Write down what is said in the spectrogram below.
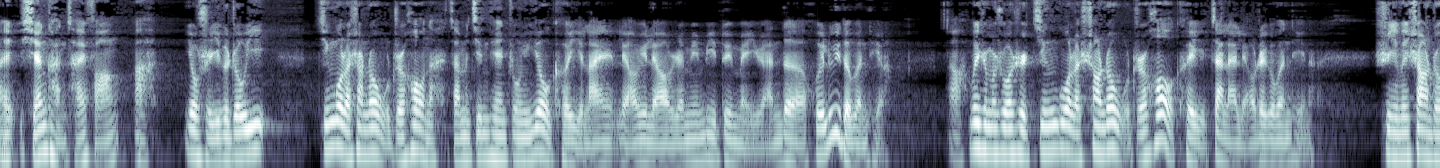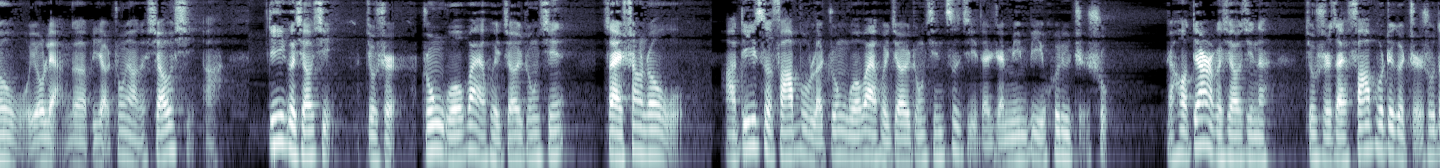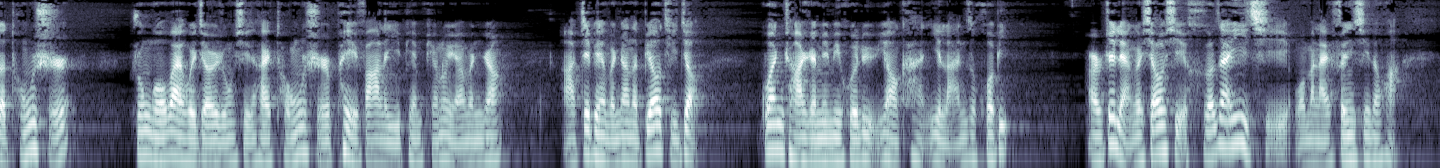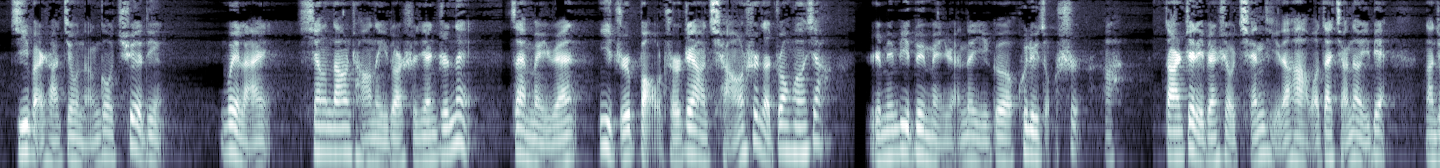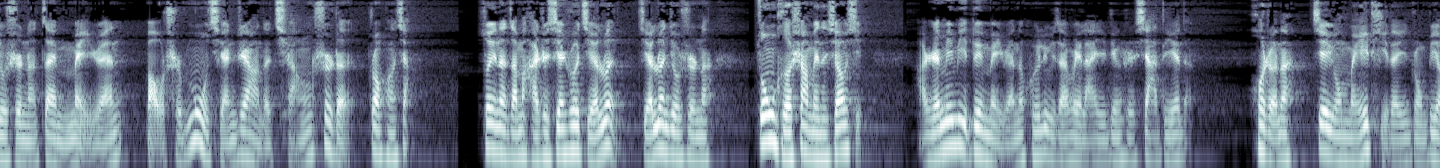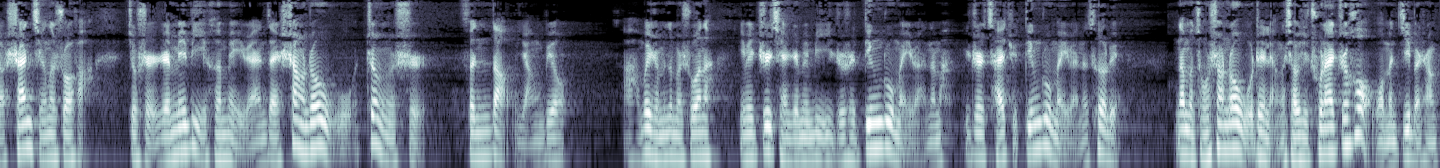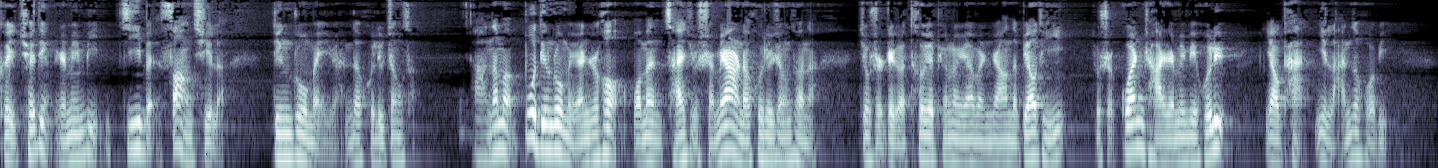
哎，闲侃财房啊，又是一个周一。经过了上周五之后呢，咱们今天终于又可以来聊一聊人民币对美元的汇率的问题了。啊，为什么说是经过了上周五之后可以再来聊这个问题呢？是因为上周五有两个比较重要的消息啊。第一个消息就是中国外汇交易中心在上周五啊第一次发布了中国外汇交易中心自己的人民币汇率指数。然后第二个消息呢，就是在发布这个指数的同时。中国外汇交易中心还同时配发了一篇评论员文章，啊，这篇文章的标题叫“观察人民币汇率要看一篮子货币”，而这两个消息合在一起，我们来分析的话，基本上就能够确定未来相当长的一段时间之内，在美元一直保持这样强势的状况下，人民币对美元的一个汇率走势啊。当然，这里边是有前提的哈，我再强调一遍，那就是呢，在美元。保持目前这样的强势的状况下，所以呢，咱们还是先说结论。结论就是呢，综合上面的消息，啊，人民币对美元的汇率在未来一定是下跌的，或者呢，借用媒体的一种比较煽情的说法，就是人民币和美元在上周五正式分道扬镳。啊，为什么这么说呢？因为之前人民币一直是盯住美元的嘛，一直采取盯住美元的策略。那么从上周五这两个消息出来之后，我们基本上可以确定，人民币基本放弃了。盯住美元的汇率政策，啊，那么不盯住美元之后，我们采取什么样的汇率政策呢？就是这个特约评论员文章的标题，就是观察人民币汇率要看一篮子货币，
